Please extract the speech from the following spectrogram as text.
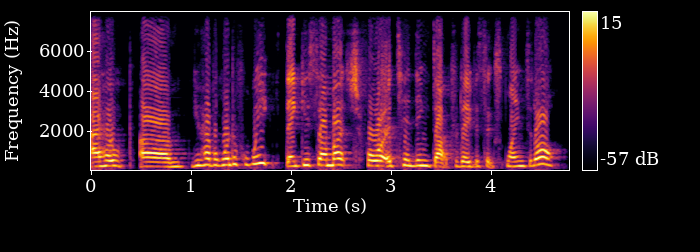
I hope um, you have a wonderful week. Thank you so much for attending Dr. Davis Explains It All.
